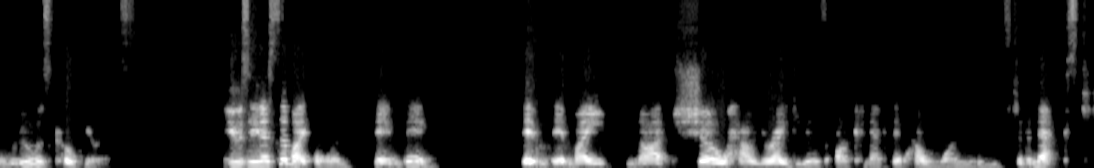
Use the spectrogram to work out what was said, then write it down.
lose coherence. Using a semicolon, same thing. It, it might not show how your ideas are connected, how one leads to the next.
